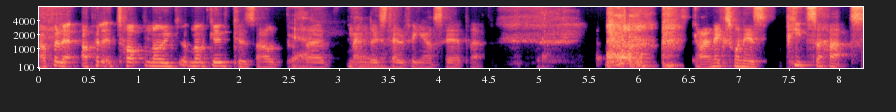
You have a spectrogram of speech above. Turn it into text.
I'll put it. I'll put it top. No, not good because I would Yeah, prefer Nando's enough. to everything else here. But all right, next one is Pizza Hut.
